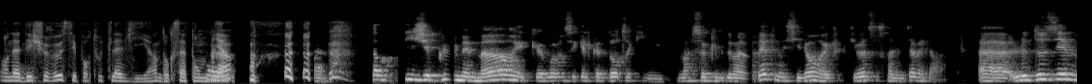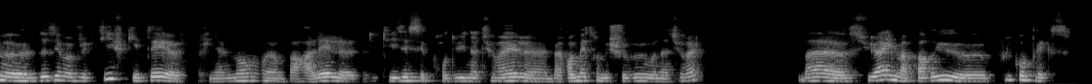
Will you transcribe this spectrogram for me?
On a Euh, des cheveux, c'est pour toute la vie, hein, donc ça tombe voilà. bien. Voilà. si j'ai plus mes mains et que bon, c'est quelqu'un d'autre qui s'occupe de ma tête, mais sinon, effectivement, ce sera du vitam euh, le, deuxième, euh, le deuxième objectif, qui était euh, finalement en parallèle d'utiliser ces produits naturels, bah, remettre mes cheveux au naturel, bah, celui-là, il m'a paru plus complexe,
